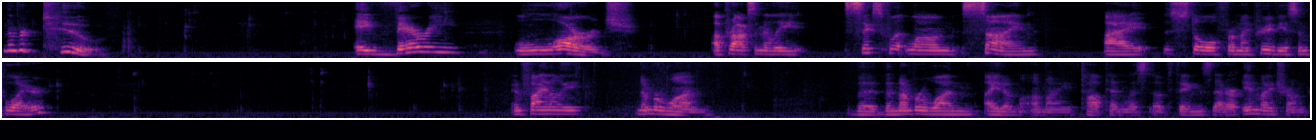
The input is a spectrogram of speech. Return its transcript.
Number two, a very large, approximately six foot long sign I stole from my previous employer. And finally, number one, the the number one item on my top 10 list of things that are in my trunk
